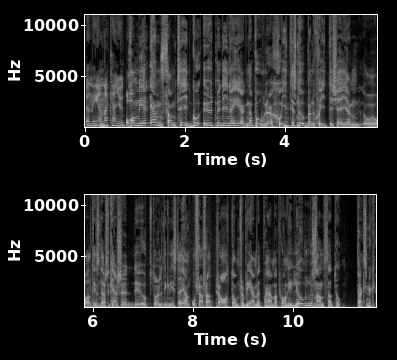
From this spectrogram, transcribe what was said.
Den ena kan ju... Och ha mer ensamtid. Gå ut med dina egna polare. Skit i snubben, skit i tjejen och, och allting sånt där. Så kanske det uppstår en liten gnista igen. Och framförallt prata om problemet på hemmaplan i lugn och sansad ton. Tack så mycket.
